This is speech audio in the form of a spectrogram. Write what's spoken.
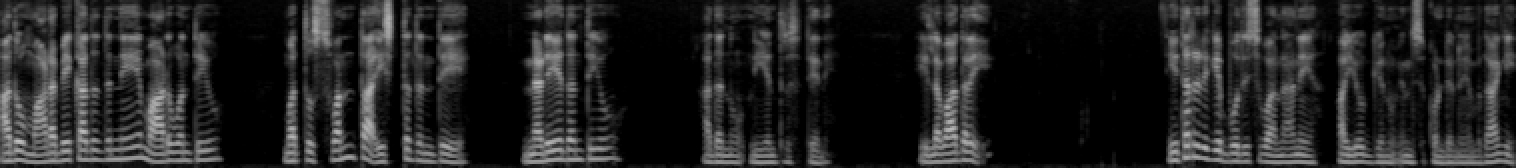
ಅದು ಮಾಡಬೇಕಾದದನ್ನೇ ಮಾಡುವಂತೆಯೂ ಮತ್ತು ಸ್ವಂತ ಇಷ್ಟದಂತೆ ನಡೆಯದಂತೆಯೂ ಅದನ್ನು ನಿಯಂತ್ರಿಸುತ್ತೇನೆ. ಇಲ್ಲವಾದರೆ ಇತರರಿಗೆ ಬೋಧಿಸುವ ನಾನೇ ಅಯೋಗ್ಯನು ಎನಿಸಿಕೊಂಡೆನು ಎಂಬುದಾಗಿ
